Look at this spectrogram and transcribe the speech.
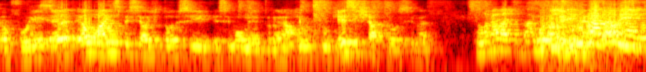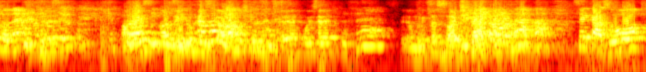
é, o- foi, é, é o mais especial de todo esse, esse momento, né? Legal. Que, o, o que esse chá trouxe, né? Então, na verdade, inclusive do o casamento, né? Além, do o casamento, resgate, né? é, pois é, é muita sorte. Você casou,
